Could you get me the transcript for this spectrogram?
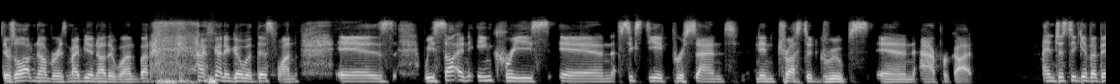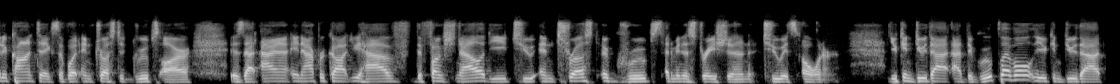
there's a lot of numbers, might be another one, but I'm going to go with this one, is we saw an increase in 68% in trusted groups in Apricot and just to give a bit of context of what entrusted groups are, is that uh, in Apricot, you have the functionality to entrust a group's administration to its owner. You can do that at the group level, you can do that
